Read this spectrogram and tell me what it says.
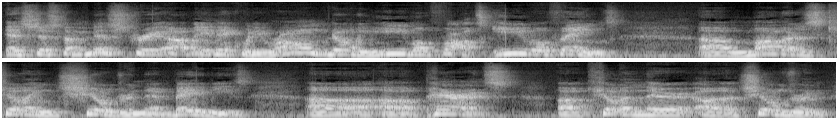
it's just the mystery of iniquity wrongdoing evil thoughts evil things uh, mothers killing children, their babies, uh, uh parents uh, killing their uh, children,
